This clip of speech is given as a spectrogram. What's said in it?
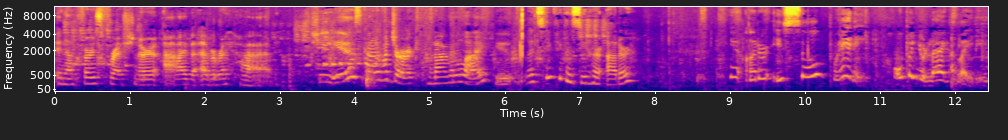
in a first freshener I've ever had. She is kind of a jerk, not gonna lie. You, let's see if you can see her udder. Your udder is so pretty. Open your legs, lady.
